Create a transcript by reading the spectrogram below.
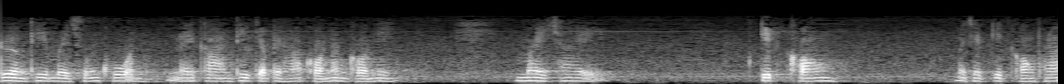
เรื่องที่ไม่สมควรในการที่จะไปหาขอนั่นขอนี่ ไม่ใช่กิจของ ไม่ใช่กิจของพระ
